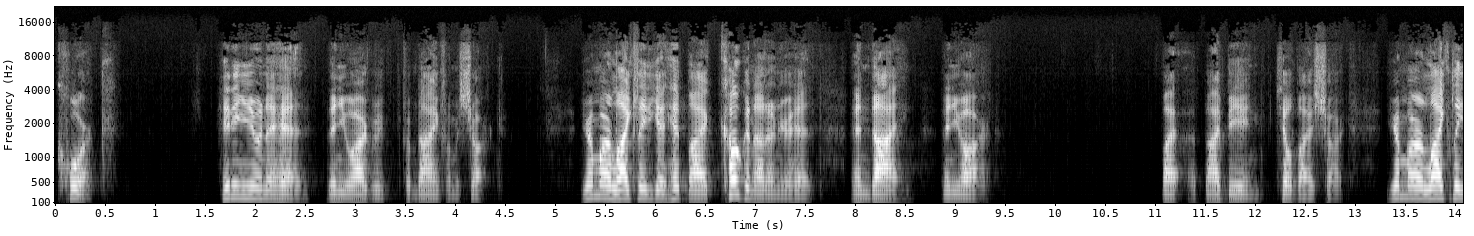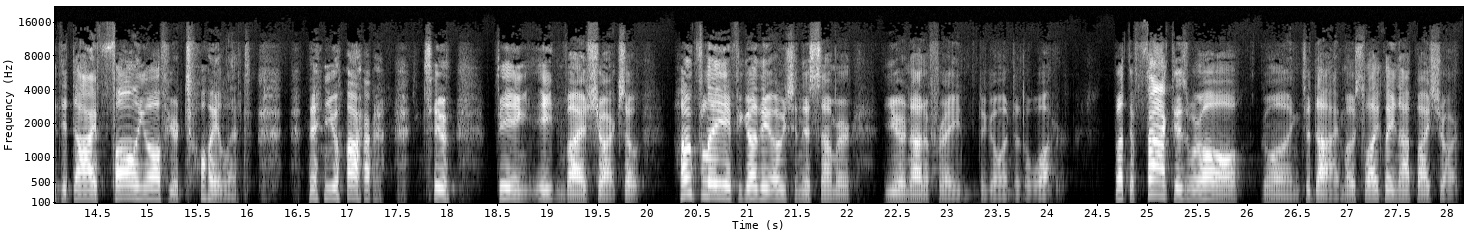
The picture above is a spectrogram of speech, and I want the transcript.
cork hitting you in the head than you are from dying from a shark. You're more likely to get hit by a coconut on your head and dying than you are by, by being killed by a shark. You're more likely to die falling off your toilet than you are to being eaten by a shark. So hopefully, if you go to the ocean this summer, you're not afraid to go into the water. But the fact is, we're all going to die. Most likely not by shark,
